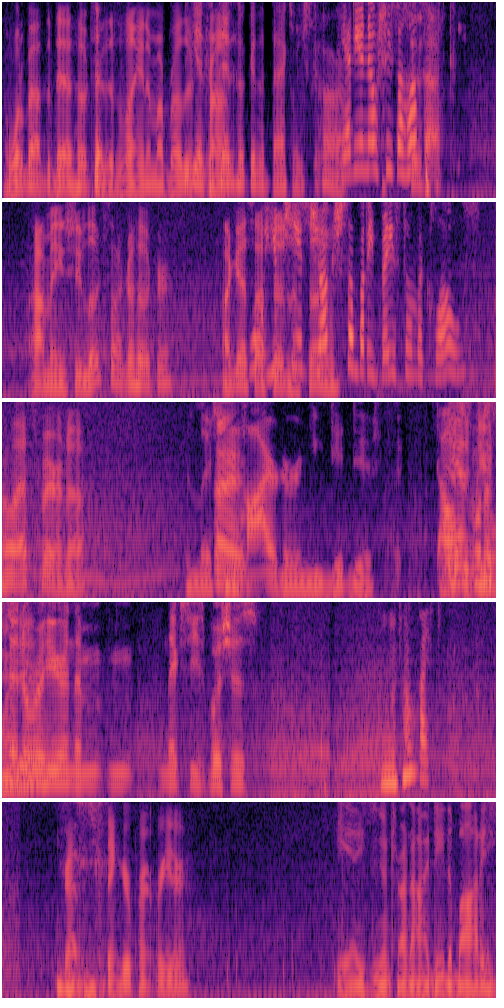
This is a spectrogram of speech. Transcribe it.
What about the dead hooker The- that's laying in my brother's yeah, the dead hook in the back of his car. How do you know she's a hooker? I mean, she looks like a hooker. I guess I Well, you shouldn't can't assume. judge somebody based on the clothes. Oh, that's fair enough. Unless All you right. hired her and you did this. Oh, you guys want to send over here in the m- m- next these bushes? Mm-hmm. okay. Grab his fingerprint reader. Yeah, he's gonna try to ID the body.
